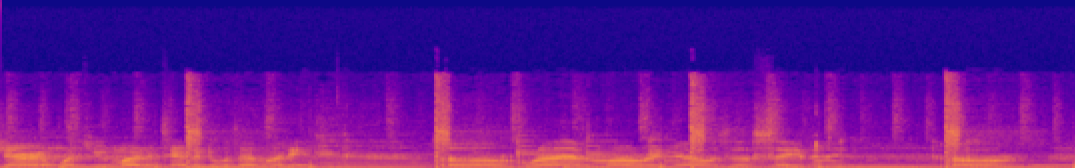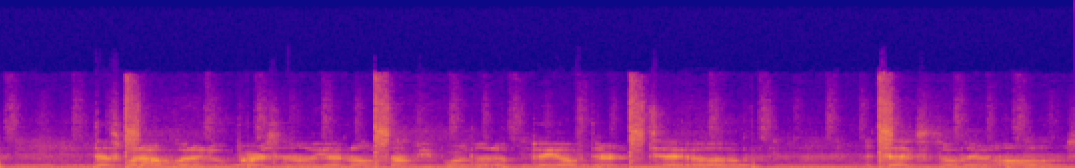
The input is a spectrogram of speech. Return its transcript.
sharing what you might intend to do with that money? Um, what I have in mind right now is uh, saving it. Um, that's what I'm gonna do personally. I know some people are gonna pay off their ta- um, the taxes on their homes.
